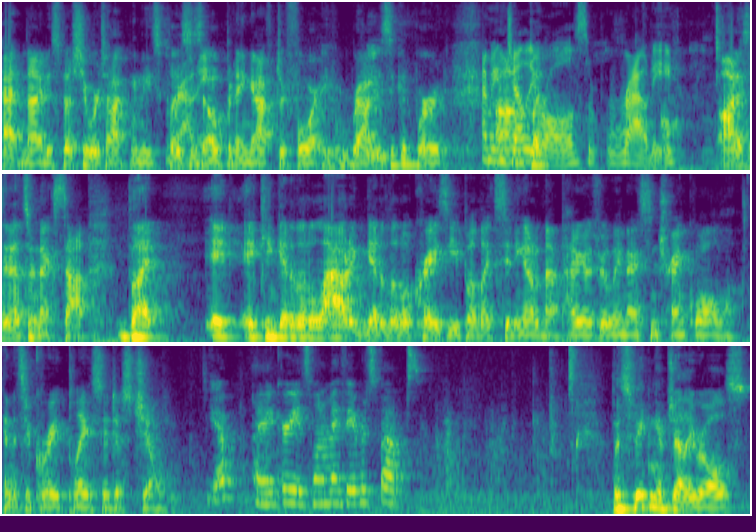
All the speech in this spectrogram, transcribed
At night, especially we're talking these places Rowdy. opening after four. Rowdy is a good word. I mean, Um, jelly rolls, rowdy. honestly that's our next stop but it, it can get a little loud it can get a little crazy but like sitting out on that patio is really nice and tranquil and it's a great place to just chill Yep, I agree. It's one of my favorite spots. but speaking of jelly rolls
